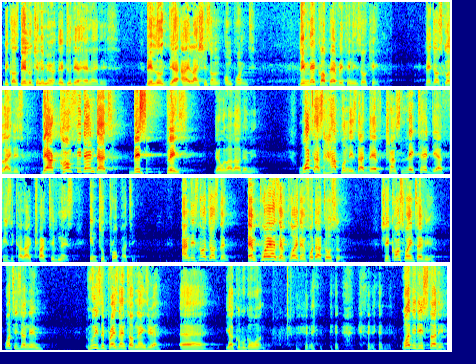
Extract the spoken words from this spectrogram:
because they look in the mirror, they do their hair like this. They look, their eyelashes on, on point. The makeup, everything is okay. They just go like this. They are confident that this place, they will allow them in. What has happened is that they've translated their physical attractiveness into property. And it's not just them. Employers employ them for that also. She comes for interview. What is your name? Who is the president of Nigeria? Uh, Yakubu Gowon. what did he study?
